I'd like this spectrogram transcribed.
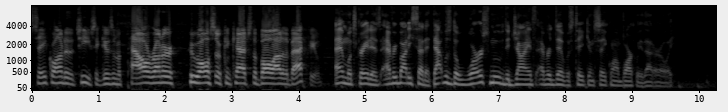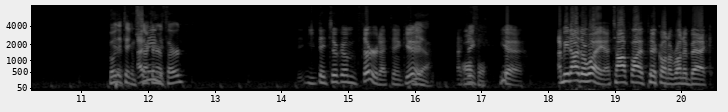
Saquon to the Chiefs. It gives him a power runner who also can catch the ball out of the backfield. And what's great is everybody said it. That was the worst move the Giants ever did was taking Saquon Barkley that early. What did they take him I second or third? They took him third, I think. Yeah. Yeah, I think, awful. Yeah. I mean, either way, a top five pick on a running back,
